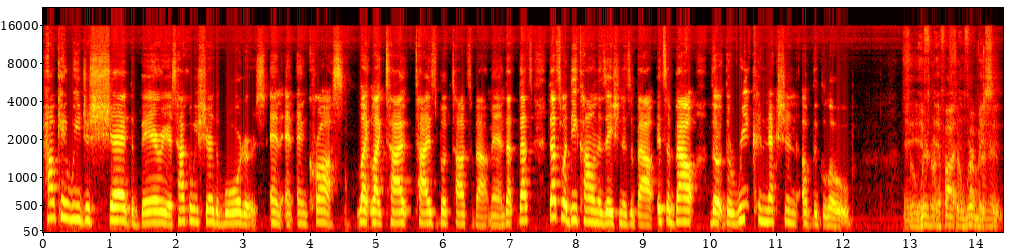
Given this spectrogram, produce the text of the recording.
how can we just shed the barriers? How can we share the borders and and, and cross like like Ty, Ty's book talks about, man? That that's that's what decolonization is about. It's about the the reconnection of the globe. So if, we're gonna, if I, so if we're, gonna,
